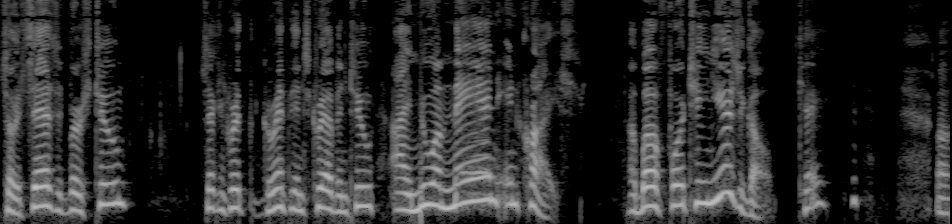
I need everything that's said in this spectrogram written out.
So it says at verse 2, 2 Corinthians 12 and 2, I knew a man in Christ above 14 years ago, okay? Uh,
